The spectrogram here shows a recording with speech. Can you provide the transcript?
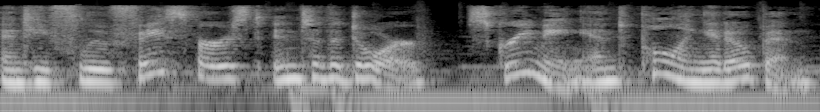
and he flew face first into the door, screaming and pulling it open.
